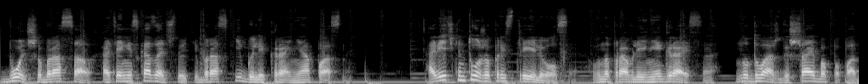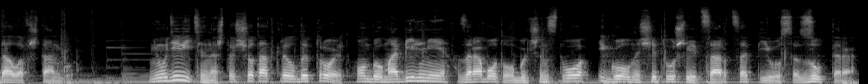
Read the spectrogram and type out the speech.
Больше бросал, хотя не сказать, что эти броски были крайне опасны. Овечкин тоже пристреливался в направлении Грайса, но дважды шайба попадала в штангу. Неудивительно, что счет открыл Детройт. Он был мобильнее, заработал большинство и гол на счету швейцарца Пиуса Зуттера.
